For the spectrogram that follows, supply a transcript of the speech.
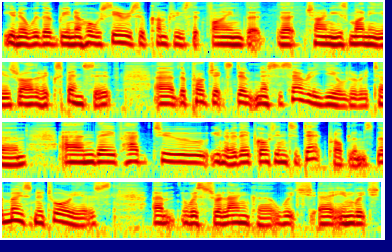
you know, there have been a whole series of countries that find that, that Chinese money is rather expensive. Uh, the projects don't necessarily yield a return, and they've had to, you know, they've got into debt problems. The most notorious um, was Sri Lanka, which uh, in which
